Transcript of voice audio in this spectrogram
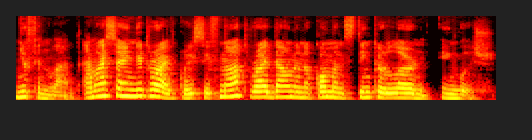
Newfoundland. Am I saying it right, Kris? If not, write down in the comments Tinker Learn English.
